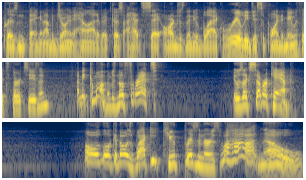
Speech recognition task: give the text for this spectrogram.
prison thing, and I'm enjoying the hell out of it because I had to say Orange is the New Black really disappointed me with its third season. I mean, come on, there was no threat. It was like summer camp. Oh, look at those wacky, cute prisoners. Waha! No,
